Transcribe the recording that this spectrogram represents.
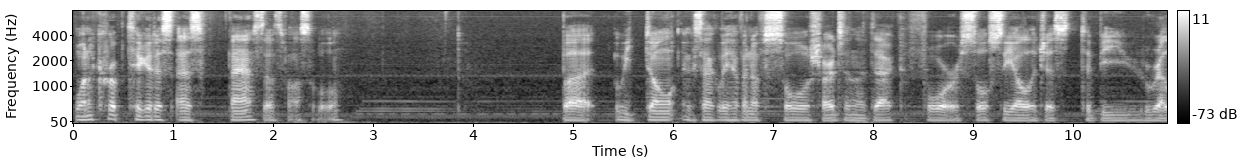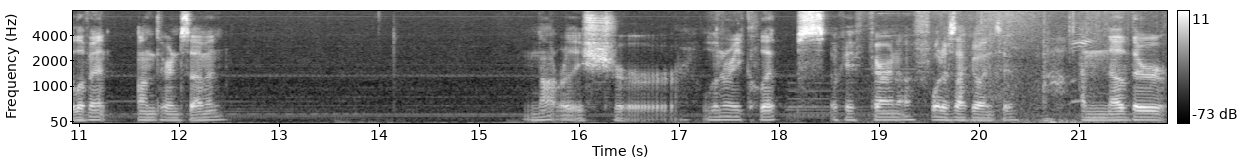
Want to corrupt Tickatus as fast as possible. But we don't exactly have enough soul shards in the deck for Soulciologist to be relevant on turn 7. Not really sure. Lunar Eclipse. Okay, fair enough. What does that go into? Another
